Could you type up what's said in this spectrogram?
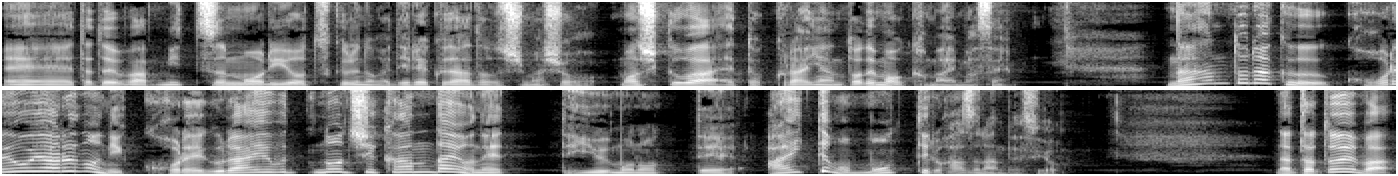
えー、例えば見積もりを作るのがディレクターだとしましょう。もしくは、えっと、クライアントでも構いません。なんとなく、これをやるのにこれぐらいの時間だよねっていうものって、相手も持ってるはずなんですよ。例えば、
